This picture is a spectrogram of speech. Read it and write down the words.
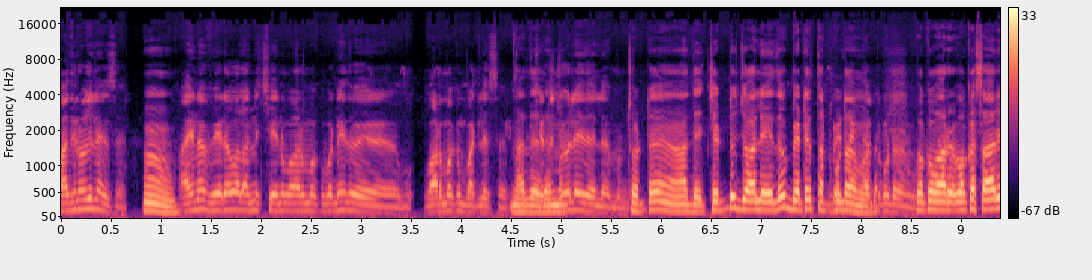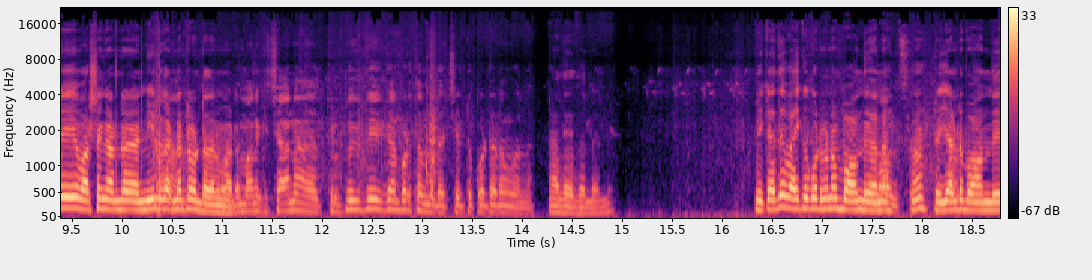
పది రోజులైంది సార్. అయినా వేరే వాళ్ళు అన్ని చేను వాడమకం పడినది వాడమకం పట్టలేదు సార్. అదే చెట్టు అదే చెట్టు జాలేదు బెటర్ తట్టుకుంటుంది అనమాట ఒక వార- ఒకసారి వర్షం కట్ట నీళ్ళు కట్టినట్టు ఉంటుంది అనమాట మనకి చాలా తృప్తి కనపడుతుంది అనమాట చెట్టు కొట్టడం వల్ల. అదే అదే అదే మీకు అదే వైక కొట్టుకున్నా బాగుంది కదా రిజల్ట్ బాగుంది.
